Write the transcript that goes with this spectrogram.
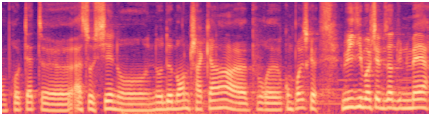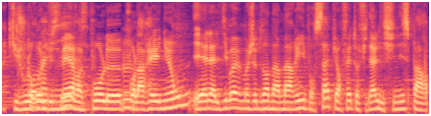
on pourrait peut-être euh, associer nos, nos demandes chacun pour comprendre parce que lui il dit moi j'ai besoin d'une mère qui joue Pour le rôle d'une fille, mère pour le pour Mm. la réunion et elle elle dit ouais mais moi j'ai besoin d'un mari pour ça puis en fait au final ils finissent par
